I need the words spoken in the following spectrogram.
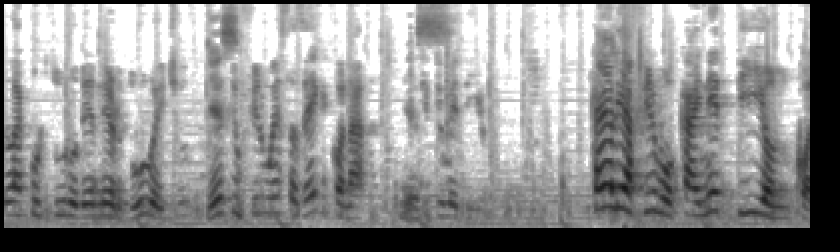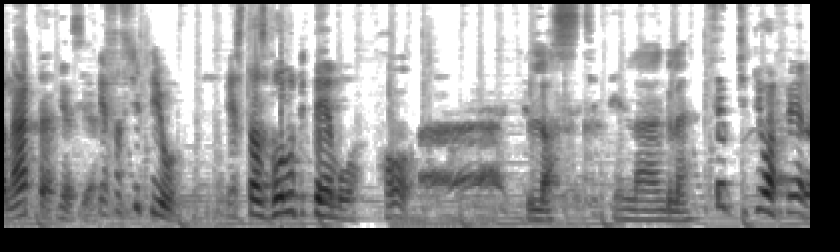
la kulturo de nerduloj, ĉu Yes, tiu filmo estas ege konata, yes. ĉi tiu medio. Kaj alia filmo kaj ne tion konata, Yes, yeah. estas ĉi tiu. Estas voluptemo. Ho, Lost en la angla. Sed ĉi tiu afero,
